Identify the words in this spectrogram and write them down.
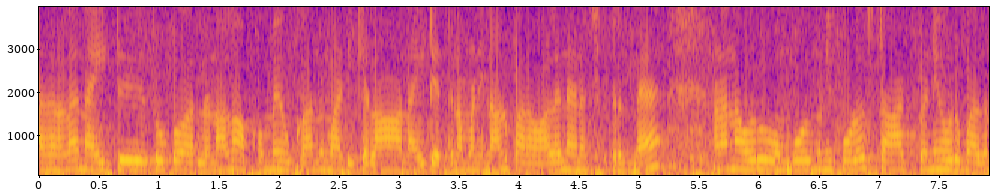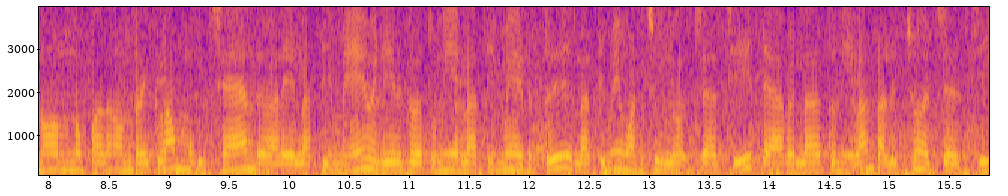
அதனால் நைட்டு தூக்கம் வரலனாலும் அப்போவுமே உட்காந்து மடிக்கலாம். நைட்டு எத்தனை மணினாலும் பரவாயில்லன்னு நினச்சிக்கிட்டு இருந்தேன். ஆனால் நான் ஒரு ஒம்பது மணி போல் ஸ்டார்ட் பண்ணி ஒரு பதினொன்று பதினொன்றரைக்கெலாம் முடித்தேன் இந்த வேலை எல்லாத்தையுமே வெளியே இருக்கிற துணி எல்லாத்தையுமே எடுத்து எல்லாத்தையுமே மடித்து உள்ளே வச்சாச்சு. தேவையில்லாத துணியெல்லாம் கழிச்சும் வச்சாச்சு.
